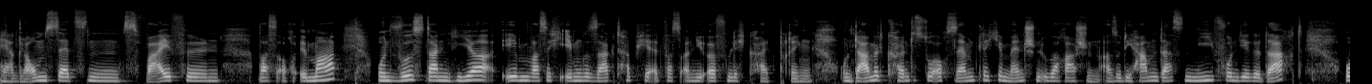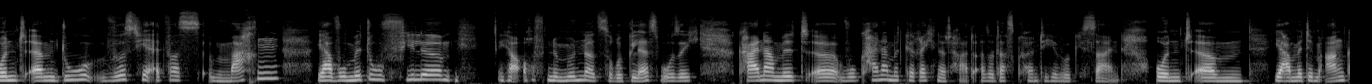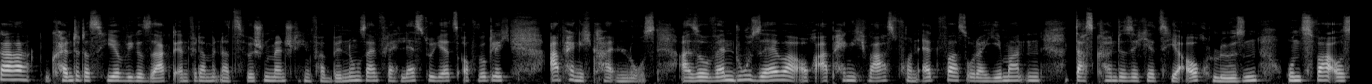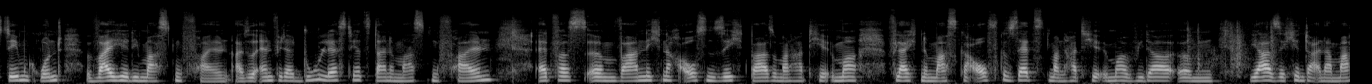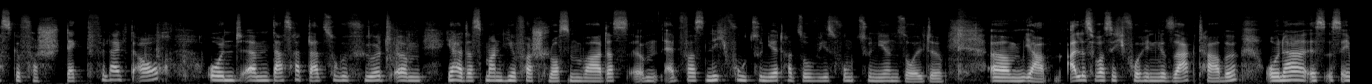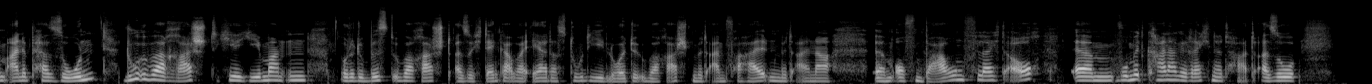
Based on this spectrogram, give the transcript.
ja, Glaubenssätzen, Zweifeln, was auch immer und wirst dann hier eben, was ich eben gesagt habe, hier etwas an die Öffentlichkeit bringen. Und damit könntest du auch sämtliche Menschen überraschen. Also die haben das nie von dir gedacht und ähm, du wirst hier etwas machen, ja, womit du viele ja offene Münder zurücklässt, wo sich keiner mit, äh, wo keiner mit gerechnet hat. Also das könnte hier wirklich sein. Und ähm, ja, mit dem Anker könnte das hier, wie gesagt, entweder mit einer zwischenmenschlichen Verbindung sein. Vielleicht lässt du jetzt auch wirklich Abhängigkeiten los. Also wenn du selber auch abhängig warst von etwas oder jemanden, das könnte sich jetzt hier auch lösen. Und zwar aus dem Grund, weil hier die Masken fallen. Also entweder du lässt jetzt deine Masken fallen, etwas ähm, war nicht nach außen sichtbar, also man hat hier immer vielleicht eine Maske aufgesetzt, man hat hier immer wieder ähm, ja sich hinter einer Maske versteckt vielleicht auch und ähm, das hat dazu geführt, ähm, ja, dass man hier verschlossen war, dass ähm, etwas nicht funktioniert hat, so wie es funktionieren sollte. Ähm, ja, alles, was ich vorhin gesagt habe. Oder es ist eben eine Person. Du überrascht hier jemanden oder du bist überrascht. Also ich denke aber eher, dass du die Leute überrascht mit einem Verhalten, mit einer ähm, Offenbarung vielleicht auch, ähm, womit keiner gerechnet hat. Also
